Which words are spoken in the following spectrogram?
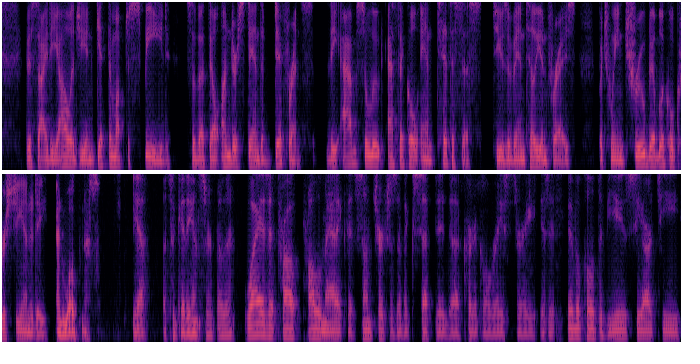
this ideology and get them up to speed so that they'll understand the difference, the absolute ethical antithesis, to use a Van phrase, between true biblical Christianity and wokeness. Yeah. That's a good answer, brother. Why is it pro- problematic that some churches have accepted uh, critical race theory? Is it biblical to view CRT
